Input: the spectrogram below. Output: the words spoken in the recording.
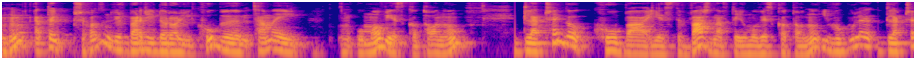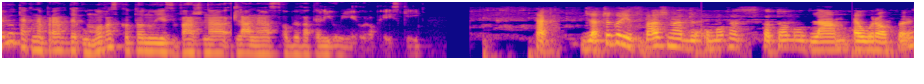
Mhm. A tutaj przechodząc już bardziej do roli Kuby, samej umowie z Kotonu, Dlaczego Kuba jest ważna w tej umowie z Kotonu i w ogóle dlaczego tak naprawdę umowa z Kotonu jest ważna dla nas, obywateli Unii Europejskiej? Tak, dlaczego jest ważna umowa z Kotonu dla Europy?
